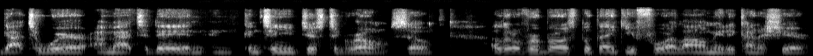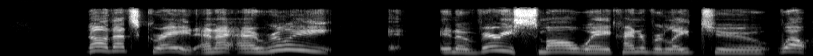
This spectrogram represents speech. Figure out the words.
got to where I'm at today and, and continue just to grow. So a little verbose, but thank you for allowing me to kind of share. No, that's great, and I, I really in a very small way kind of relate to well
